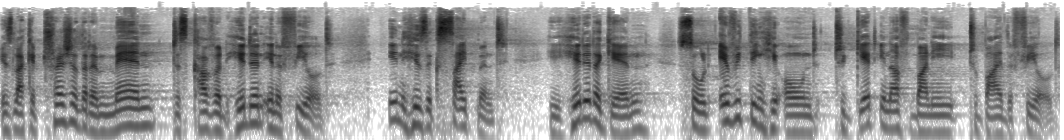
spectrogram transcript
is like a treasure that a man discovered hidden in a field. In his excitement, he hid it again, sold everything he owned to get enough money to buy the field.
